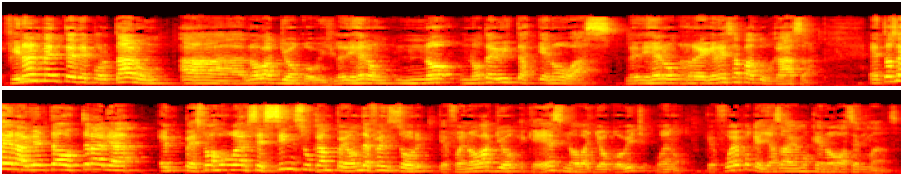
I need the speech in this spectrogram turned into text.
Finalmente deportaron a Novak Djokovic. Le dijeron, no, no te vistas que no vas. Le dijeron, regresa para tu casa. Entonces en Abierta Australia empezó a jugarse sin su campeón defensor, que fue Novak Djokovic, que es Novak Djokovic. Bueno, que fue porque ya sabemos que no va a ser más.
